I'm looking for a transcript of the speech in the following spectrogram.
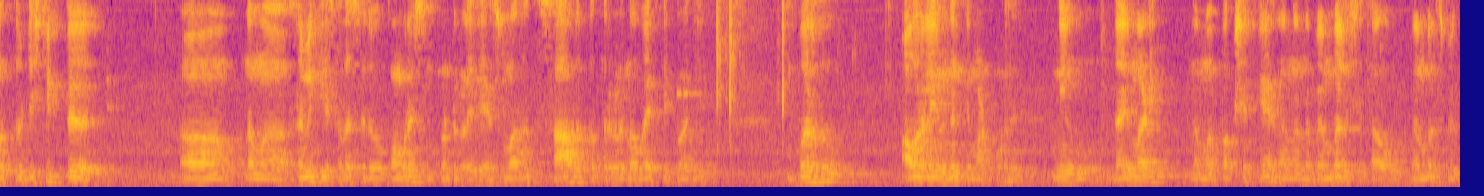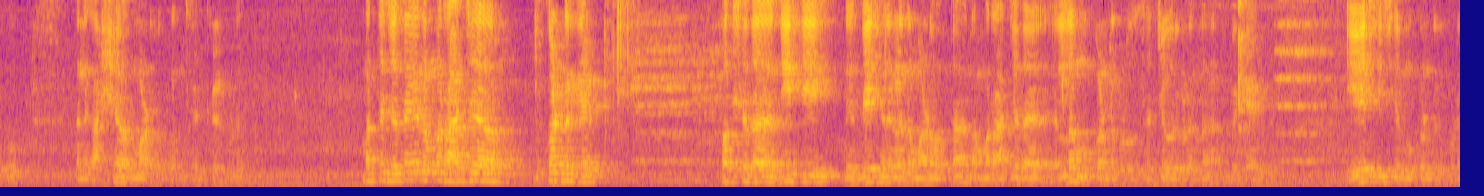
ಮತ್ತು ಡಿಸ್ಟ್ರಿಕ್ಟ್ ನಮ್ಮ ಸಮಿತಿಯ ಸದಸ್ಯರು, ಕಾಂಗ್ರೆಸ್ ಮುಖಂಡರುಗಳಿಗೆ ಸುಮಾರು ಹತ್ತು ಸಾವಿರ ಪತ್ರಗಳನ್ನು ವೈಯಕ್ತಿಕವಾಗಿ ಬರೆದು ಅವರಲ್ಲಿ ವಿನಂತಿ ಮಾಡಿಕೊಂಡಿದೆ. ನೀವು ದಯಮಾಡಿ ನಮ್ಮ ಪಕ್ಷಕ್ಕೆ ನನ್ನನ್ನು ಬೆಂಬಲಿಸಿ ತಾವು ಬೆಂಬಲಿಸಬೇಕು. ನನಗೆ ಆಶೀರ್ವಾದ ಮಾಡಬೇಕು ಅಂತ ಹೇಳಿ ಕೇಳ್ಕೊಳ್ಳಿ ಮತ್ತು ಜೊತೆಗೆ ನಮ್ಮ ರಾಜ್ಯ ಮುಖಂಡರಿಗೆ ಪಕ್ಷದ ನೀತಿ ನಿರ್ದೇಶನಗಳನ್ನು ಮಾಡುವಂಥ ನಮ್ಮ ರಾಜ್ಯದ ಎಲ್ಲ ಮುಖಂಡರುಗಳು, ಸಚಿವರುಗಳನ್ನು ಭೇಟಿಯಾಗಿದೆ ಎ ಸಿ ಸಿ ಮುಖಂಡರು ಕೂಡ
